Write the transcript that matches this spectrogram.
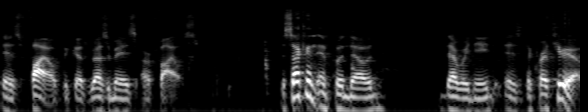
is file because resumes are files. The second input node that we need is the criteria.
